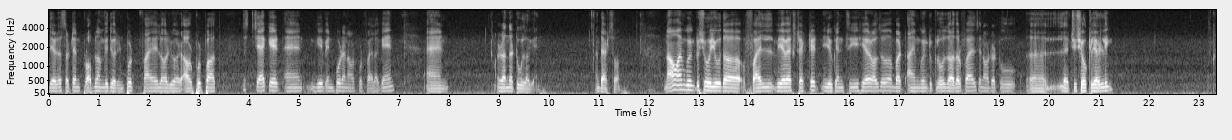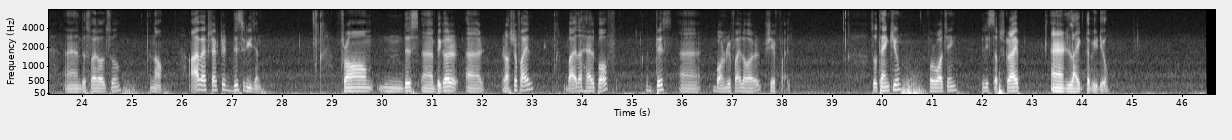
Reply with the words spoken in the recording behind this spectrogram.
there's a certain problem with your input file or your output path just check it and give input and output file again and run the tool again. And that's all. Now I'm going to show you the file we have extracted. You can see here also but I'm going to close the other files in order to uh, let you show clearly. And this file also. Now I've extracted this region from mm, this uh, bigger uh, raster file by the help of this uh, boundary file or shape file. So thank you for watching. Please subscribe and like the video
